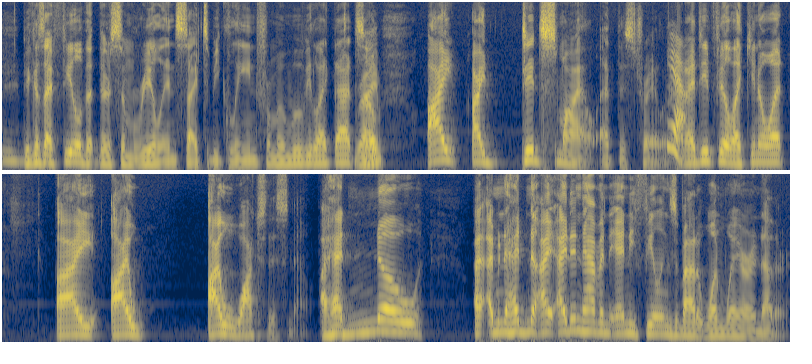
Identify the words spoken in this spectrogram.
Mm-hmm. Because i feel that there's some real insight to be gleaned from a movie like that. Right. so i i did smile at this trailer. Yeah. and i did feel like you know what? I i i will watch this now. I had no i, I mean i had no, I, I didn't have any, any feelings about it one way or another.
